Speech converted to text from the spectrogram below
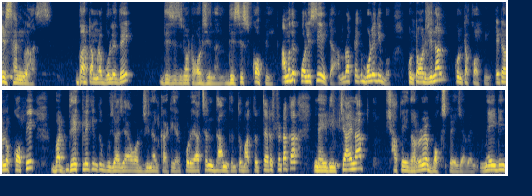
এর সানগ্লাস বাট আমরা বলে দেই this is not original this is copy আমাদের পলিসি এটা আমরা আপনাকে বলে দিব কোনটা অরিজিনাল কোনটা কপি এটা হলো কপি বাট দেখলে কিন্তু বোঝা যায় অরিজিনাল কাটিয়ার পরে আছেন, দাম কিন্তু মাত্র তেরোশো টাকা মেড ইন চায়না সাথে এই ধরনের বক্স পেয়ে যাবেন। মেড ইন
